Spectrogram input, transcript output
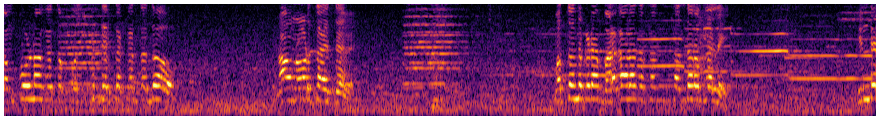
ಸಂಪೂರ್ಣವಾಗಿ ಇವತ್ತು ಕುಸಿಬಿದ್ದಿರ್ತಕ್ಕಂಥದ್ದು ನಾವು ನೋಡ್ತಾ ಇದ್ದೇವೆ. ಮತ್ತೊಂದು ಕಡೆ ಬರಗಾಲದ ಸಂದರ್ಭದಲ್ಲಿ ಹಿಂದೆ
